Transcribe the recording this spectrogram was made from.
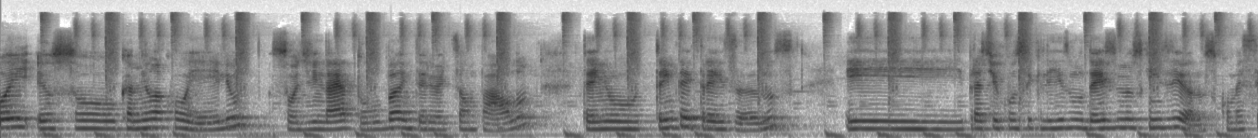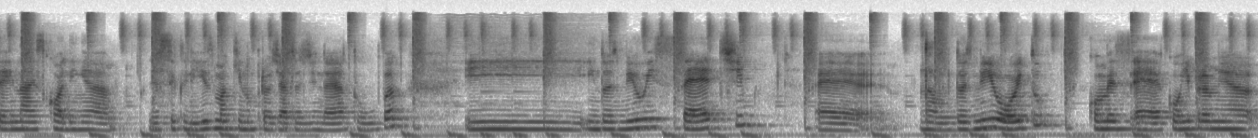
Oi, eu sou Camila Coelho, sou de Indaiatuba, interior de São Paulo. Tenho 33 anos e pratico ciclismo desde meus 15 anos. Comecei na escolinha de ciclismo aqui no projeto de Indaiatuba e em 2007, é, não, em 2008, comecei, é, corri para minha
